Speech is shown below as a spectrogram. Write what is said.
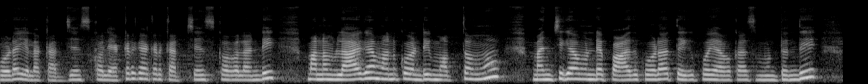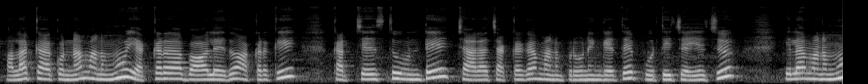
కూడా ఇలా కట్ చేసుకోవాలి. ఎక్కడికక్కడ కట్ చేసుకోవాలండి. మనం లాగామనుకోండి మొత్తము మంచిగా ఉండే పాదు కూడా తెగిపోయే అవకాశం ఉంటుంది. అలా కాకుండా మనము ఎక్కడ బాగాలేదో అక్కడికి కట్ చేస్తూ ఉంటే చాలా చక్కగా మనం ప్రూనింగ్ అయితే పూర్తి చేయొచ్చు. ఇలా మనము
